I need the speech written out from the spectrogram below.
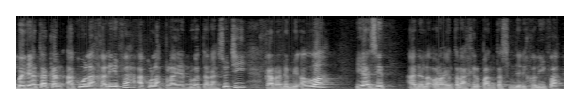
menyatakan, akulah khalifah, akulah pelayan dua tanah suci, karena demi Allah, Yazid adalah orang yang terakhir pantas menjadi khalifah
